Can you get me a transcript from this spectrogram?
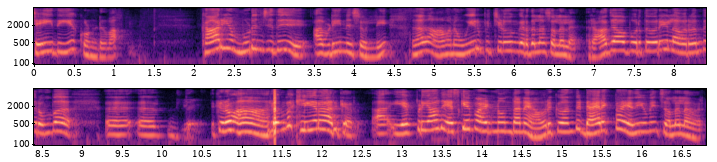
செய்தியை கொண்டு வா. காரியம் முடிஞ்சுது அப்படின்னு சொல்லி அதாவது அவனை உயிர் பிச்சிடுங்கிறதெல்லாம் சொல்லலை. ராஜாவை பொறுத்தவரையில் அவர் வந்து ரொம்ப ரொம்ப கிளியரா இருக்கார். எப்படியாவது எஸ்கேப் ஆயிடணும் தானே. அவருக்கு வந்து டைரக்டா எதையுமே சொல்லலை அவர்.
